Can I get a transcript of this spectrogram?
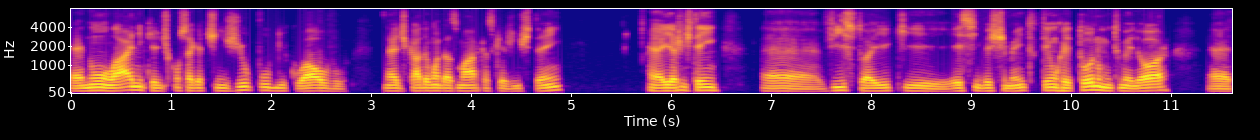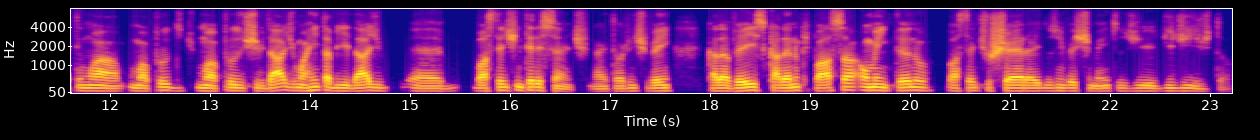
é, no online, que a gente consegue atingir o público-alvo né, de cada uma das marcas que a gente tem. É, e a gente tem é, visto aí que esse investimento tem um retorno muito melhor, é, tem uma, uma, uma produtividade, uma rentabilidade é, bastante interessante. Né? Então a gente vem cada vez, cada ano que passa, aumentando bastante o share aí dos investimentos de, de digital.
